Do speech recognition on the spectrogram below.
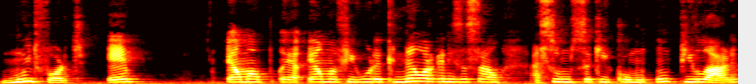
muito fortes, é, é, uma, é, é uma figura que na organização assume-se aqui como um pilar,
